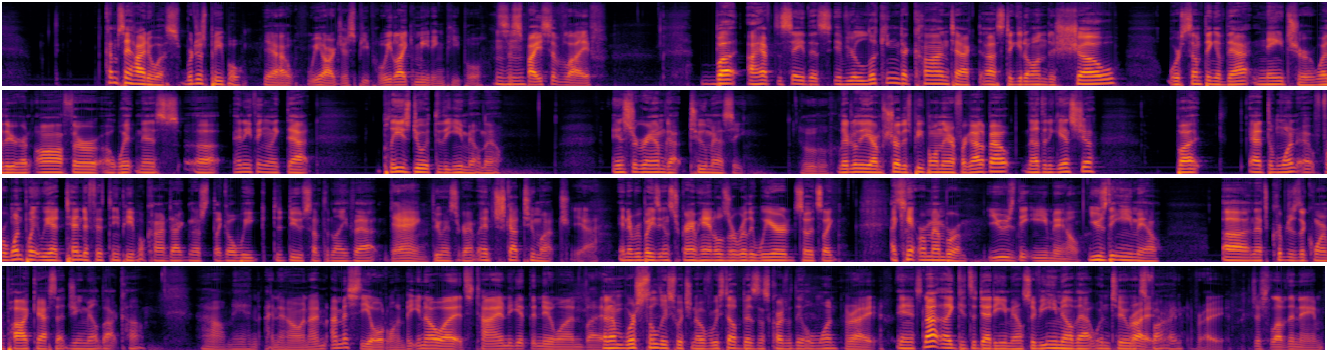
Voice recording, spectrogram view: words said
Come say hi to us. We're just people. yeah, we are just people. We like meeting people. It's the spice of life. But I have to say this: if you're looking to contact us to get on the show or something of that nature, whether you're an author, a witness, uh, anything like that, please do it through the email now. Instagram got too messy. Ooh. Literally, I'm sure there's people on there I forgot about. Nothing against you, but at the one uh, for one point we had 10 to 15 people contacting us like a week to do something like that Dang. through Instagram, and it just got too much. Yeah. And everybody's Instagram handles are really weird, so it's like I can't remember them. Use the email. Use the email, uh, and that's cryptidsofthecornpodcast at gmail.com. Oh man, I know, and I, I miss the old one, but you know what? It's time to get the new one. But And um, we're slowly switching over. We still have business cards with the old one, right, and it's not like it's a dead email. So if you email that one too, right, it's fine. right, right. Just love the name.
